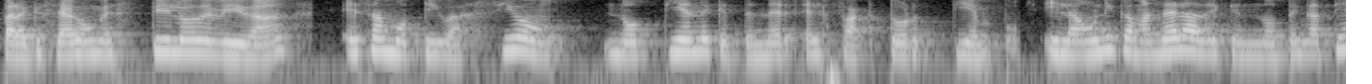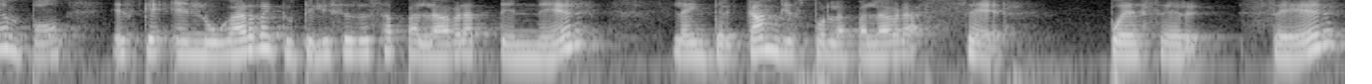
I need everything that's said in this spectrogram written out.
Para que se haga un estilo de vida, esa motivación no tiene que tener el factor tiempo. Y la única manera de que no tenga tiempo es que en lugar de que utilices esa palabra tener, la intercambies por la palabra ser. Puede ser ser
